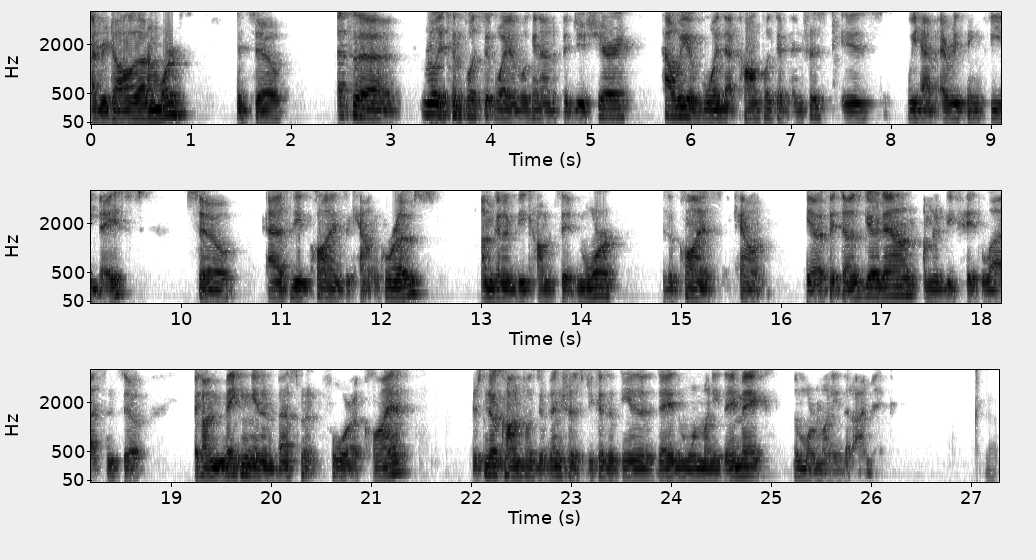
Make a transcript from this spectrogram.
every dollar that I'm worth. And so that's a really simplistic way of looking at a fiduciary. How we avoid that conflict of interest is we have everything fee based. So as the client's account grows, I'm going to be compensated more. As the client's account, you know, if it does go down, I'm going to be paid less. And so if I'm making an investment for a client, there's no conflict of interest because at the end of the day, the more money they make, the more money that I make. Yep.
